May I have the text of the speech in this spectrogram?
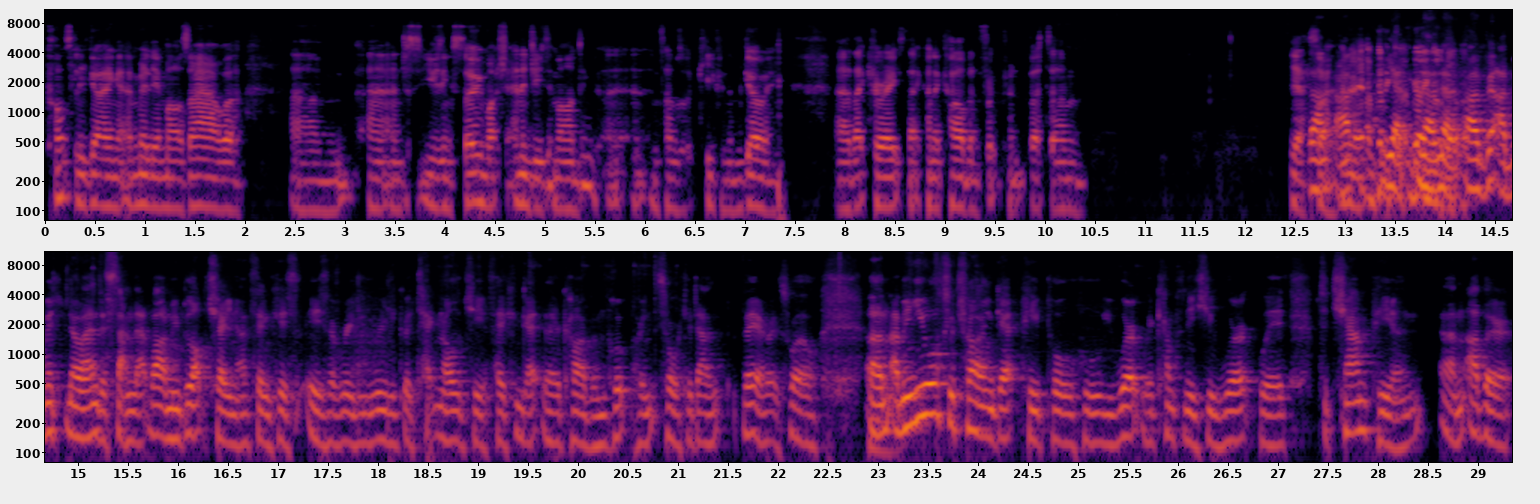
constantly going at a million miles an hour um, and just using so much energy demanding uh, in terms of keeping them going. Uh, that creates that kind of carbon footprint. But um, yeah, sorry. I, am going yeah, no, no, I, I, no, I understand that. But I mean, blockchain, I think, is is a really, really good technology if they can get their carbon footprint sorted out there as well. Um, I mean, you also try and get people who you work with, companies you work with, to champion um, other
